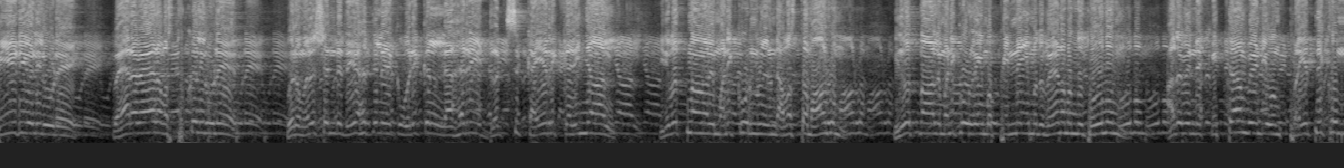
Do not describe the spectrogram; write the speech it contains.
ബീഡികളിലൂടെ വേറെ വേറെ വസ്തുക്കളിലൂടെ ഒരു മനുഷ്യന്റെ ദേഹത്തിലേക്ക് ഒരിക്കൽ ലഹരി ഡ്രഗ്സ് കയറി കഴിഞ്ഞാൽ ഇരുപത്തിനാല് മണിക്കൂറിനുള്ളിൽ അവസ്ഥ മാറും. ഇരുപത്തിനാല് മണിക്കൂർ കഴിയുമ്പോൾ പിന്നെയും അത് വേണമെന്ന് തോന്നും. അത് പിന്നെ കിട്ടാൻ വേണ്ടി അവൻ പ്രയത്നിക്കും.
